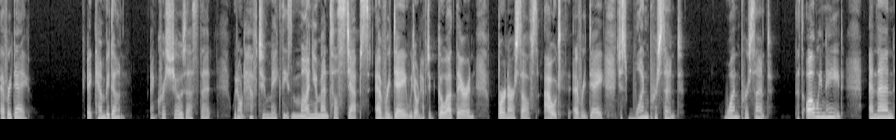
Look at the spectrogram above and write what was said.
every day. It can be done. And Chris shows us that we don't have to make these monumental steps every day. We don't have to go out there and burn ourselves out every day. Just 1%. 1%. That's all we need. And then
